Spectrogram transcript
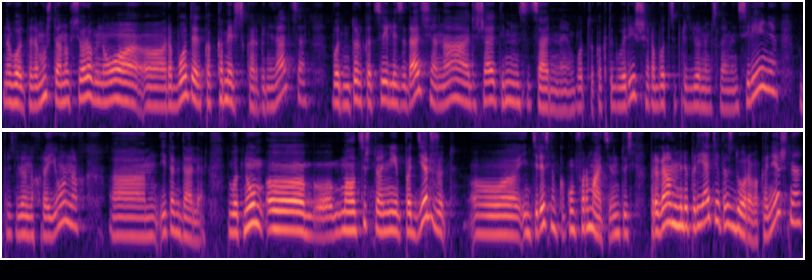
ну вот, потому что оно все равно э, работает как коммерческая организация, вот, но только цели и задачи она решает именно социальные. Вот, как ты говоришь, работать с определенным слоем населения, в определенных районах э, и так далее. Вот, ну, э, молодцы, что они поддержат э, интересно в каком формате. Ну, то есть программа мероприятий это здорово, конечно,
